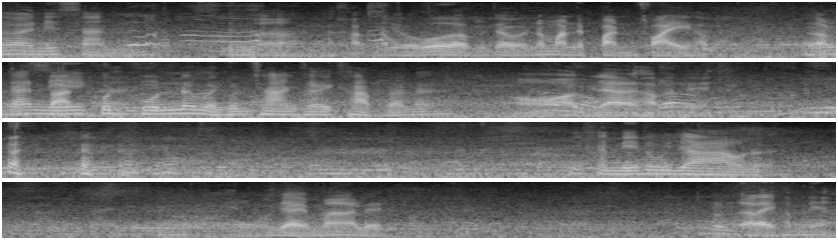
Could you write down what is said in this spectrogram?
ด้วยนิสสันซึ่งอ่านะครับเยเวอร์มันจะน้ำมันในปั่นไฟครับสำหรับด้านนี้ Nissan คุ้นๆนะเหมือนคุณชาญเคยขับแล้วนะ อ๋อเอามีแล้วนะครับอันนี้ นี่คันนี้ดูยาวนะโอ้โหใหญ่มากเลยรุ่นอะไรครับเนี่ย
